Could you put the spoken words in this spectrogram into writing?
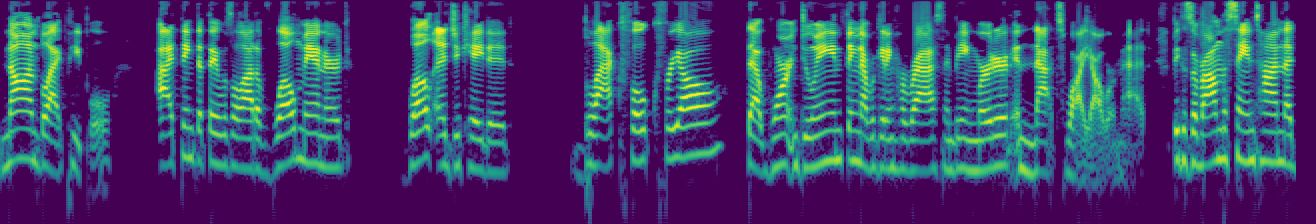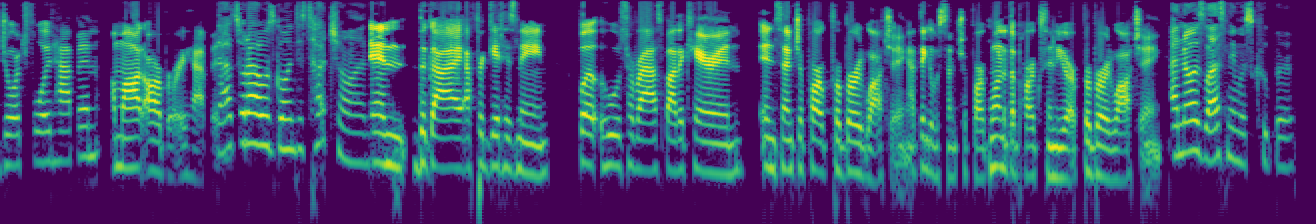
non black people, I think that there was a lot of well mannered, well educated black folk for y'all that weren't doing anything, that were getting harassed and being murdered. And that's why y'all were mad. Because around the same time that George Floyd happened, Ahmaud Arbery happened. That's what I was going to touch on. and the guy, I forget his name, but who was harassed by the Karen in Central Park for bird watching. I think it was Central Park, one of the parks in New York for bird watching. I know his last name was Cooper.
